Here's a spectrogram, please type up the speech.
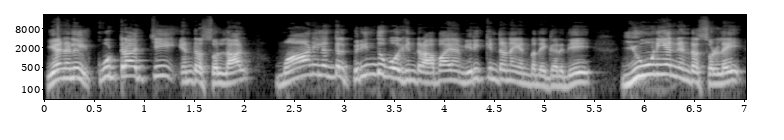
ஏனெனில் கூட்டாட்சி என்ற சொல்லால் மாநிலங்கள் பிரிந்து போகின்ற அபாயம் இருக்கின்றன என்பதை கருதி யூனியன் என்ற சொல்லை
